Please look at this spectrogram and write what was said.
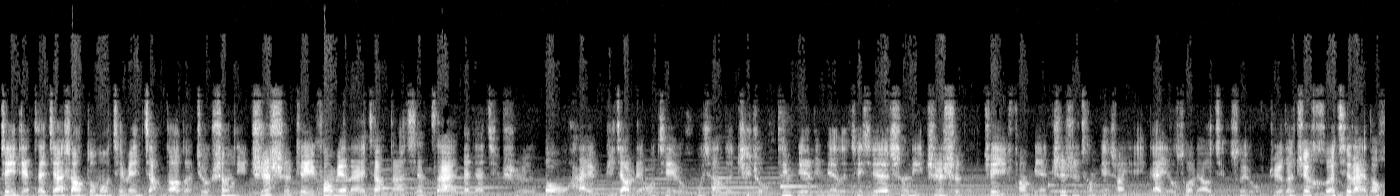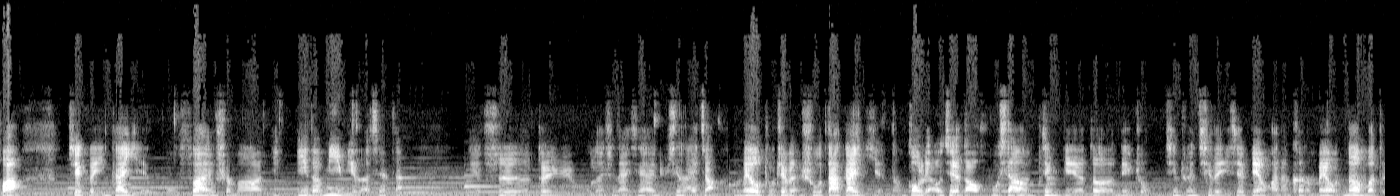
这一点再加上多蒙前面讲到的，就生理知识这一方面来讲，那现在大家其实都还比较了解互相的这种性别里面的这些生理知识的这一方面，知识层面上也应该有所了解。所以我觉得这合起来的话，这个应该也不算什么隐秘的秘密了。现在也是对于无论是男性还是女性来讲，没有读这本书，大概也能够了解到互相性别的那种青春期的一些变化，但可能没有那么的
